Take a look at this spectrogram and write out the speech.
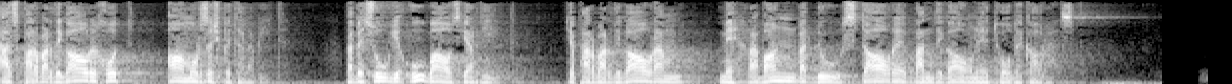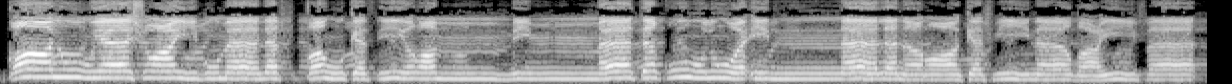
از پروردگار خود آمرزش بطلبید. و به سوی او بازگردید که پروردگارم مهربان و دوستدار بندگان توبکار است. قالوا يا شعيب ما نفقه كثيرا مما تقول وإنا لنراك فينا ضعيفا.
